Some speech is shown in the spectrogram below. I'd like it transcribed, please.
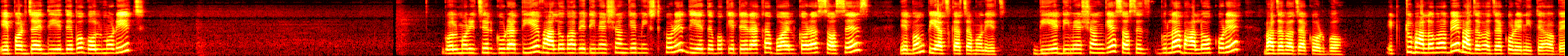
এ পর্যায়ে দিয়ে দেব গোলমরিচ। গোলমরিচের গুঁড়া দিয়ে ভালোভাবে ডিমের সঙ্গে মিক্সড করে দিয়ে দেব কেটে রাখা বয়েল করা সসেস এবং পেঁয়াজ, কাঁচামরিচ। দিয়ে ডিমের সঙ্গে সসেসগুলা ভালো করে ভাজা ভাজা করব। একটু ভালোভাবে ভাজা ভাজা করে নিতে হবে।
